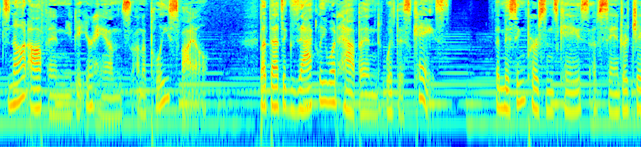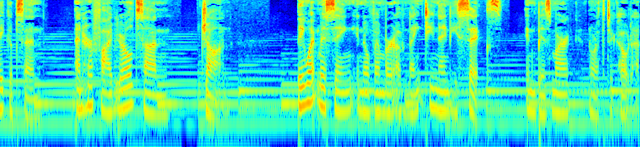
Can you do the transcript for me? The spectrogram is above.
it's not often you get your hands on a police file. But that's exactly what happened with this case the missing persons case of Sandra Jacobson and her five year old son, John. They went missing in November of 1996 in Bismarck, North Dakota.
